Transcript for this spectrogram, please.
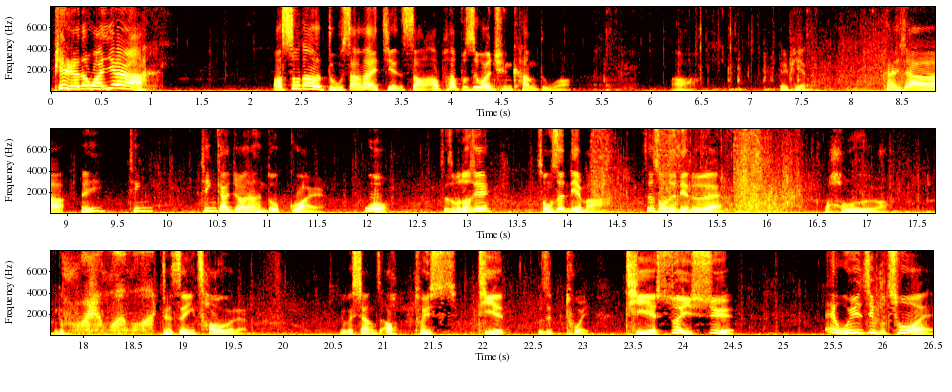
骗人的玩意儿啊！哦，受到的毒伤害减少啊，它不是完全抗毒哦。啊，被骗了。看一下，哎，听听感觉好像很多怪。哇，这什么东西？重生点吧？这重生点对不对？哇，好恶啊！那个 这声音超恶的。有个箱子哦，腿铁不是腿铁碎屑，哎，我运气不错哎，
